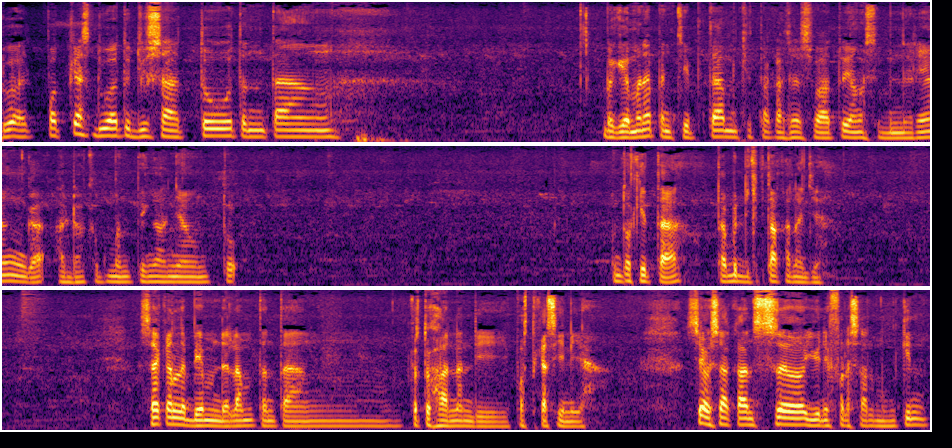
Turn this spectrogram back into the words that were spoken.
dua podcast 271 tentang bagaimana pencipta menciptakan sesuatu yang sebenarnya nggak ada kepentingannya untuk untuk kita tapi diciptakan aja. Saya akan lebih mendalam tentang ketuhanan di podcast ini ya. Saya usahakan se-universal mungkin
